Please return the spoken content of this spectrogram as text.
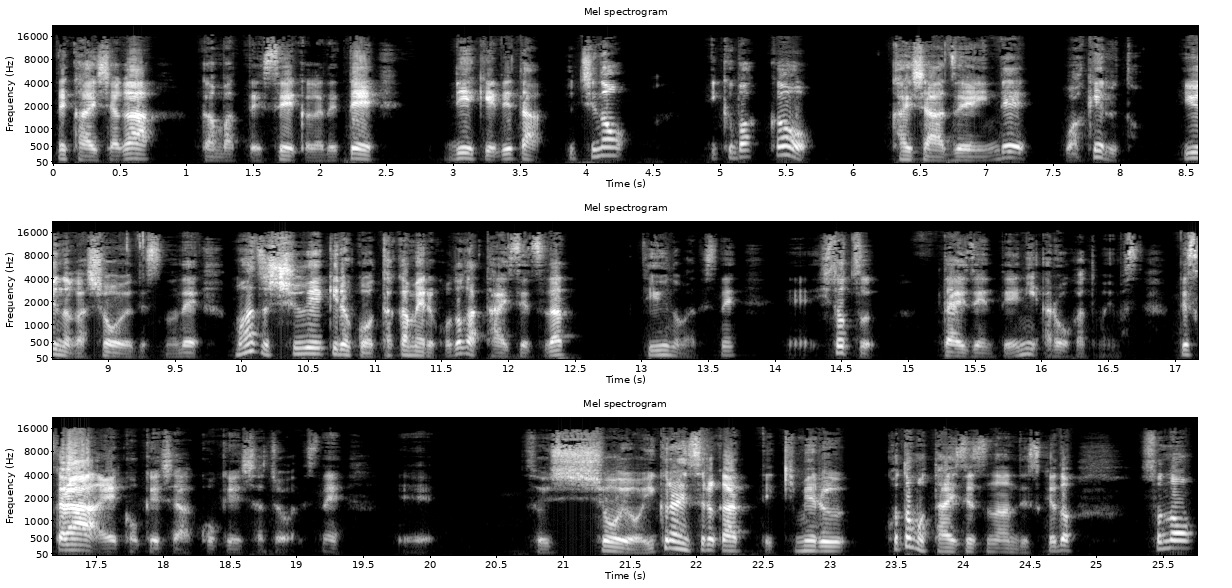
で会社が頑張って成果が出て、利益が出たうちのいくばっかを会社全員で分けるというのが賞与ですので、まず収益力を高めることが大切だっていうのがですね、えー、一つ大前提にあろうかと思います。ですから、えー、後継者、後継社長はですね、えー、そういう賞与をいくらにするかって決めることも大切なんですけど、その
